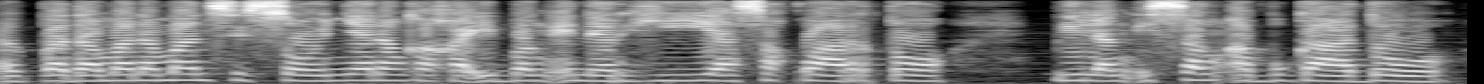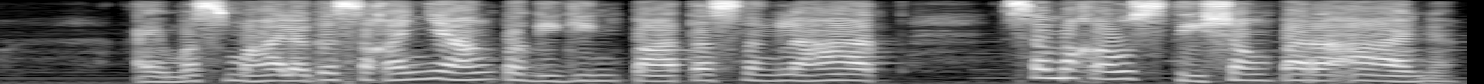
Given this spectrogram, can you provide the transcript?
Nagpadama naman si Sonia ng kakaibang enerhiya sa kwarto bilang isang abogado. Ay mas mahalaga sa kanya ang pagiging patas ng lahat sa makaustisyang paraan.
